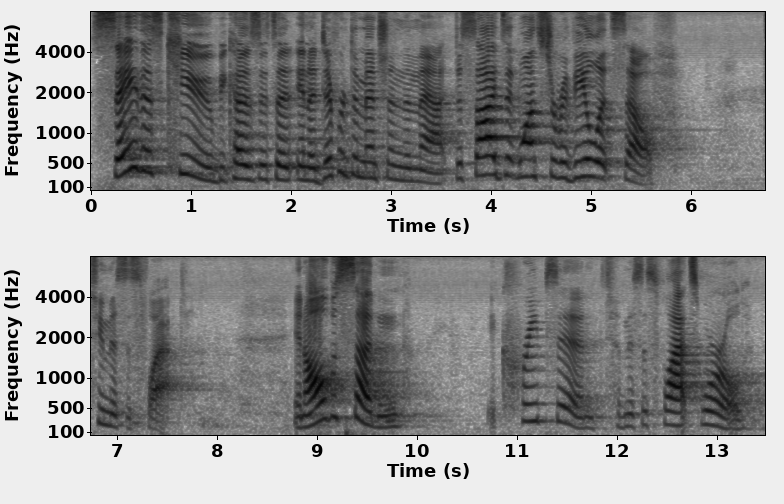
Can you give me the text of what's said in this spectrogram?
say this cube, because it's a, in a different dimension than that, decides it wants to reveal itself to Mrs. Flat. And all of a sudden, it creeps into Mrs. Flat's world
